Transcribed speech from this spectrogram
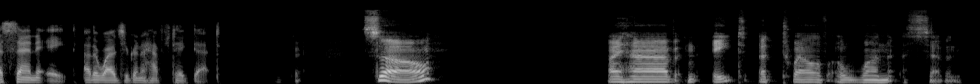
SN eight. Otherwise, you're going to have to take debt. So I have an eight, a twelve, a one, a seven.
